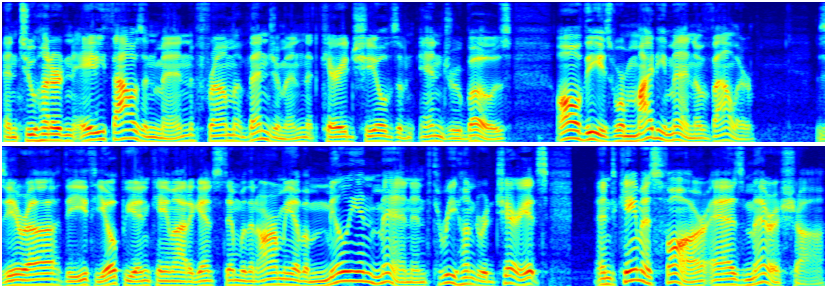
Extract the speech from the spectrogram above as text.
and two hundred and eighty thousand men from Benjamin that carried shields and drew bows. All these were mighty men of valor. Zerah the Ethiopian came out against them with an army of a million men and three hundred chariots. and came as far as Mareshah.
